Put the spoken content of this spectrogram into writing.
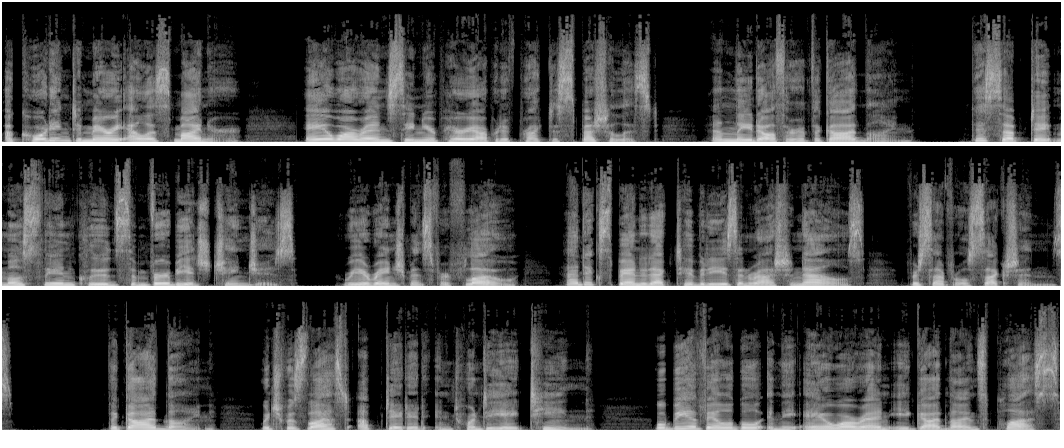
According to Mary Alice Miner, AORN Senior Perioperative Practice Specialist and lead author of the guideline, this update mostly includes some verbiage changes, rearrangements for flow, and expanded activities and rationales for several sections. The guideline, which was last updated in 2018, will be available in the AORN eGuidelines Plus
